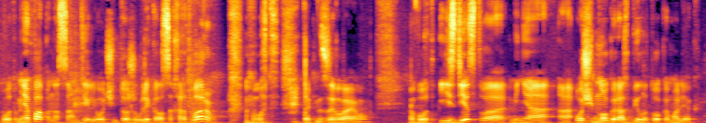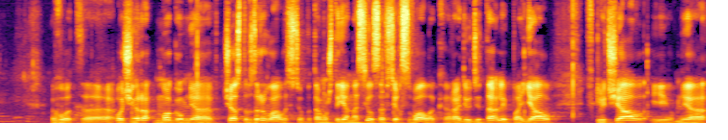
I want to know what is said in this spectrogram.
Вот. У меня папа, на самом деле, очень тоже увлекался хардваром, вот, так называемым. Вот. И с детства меня а, очень много раз било током Олег. Вот. Э, очень много у меня часто взрывалось все, потому что я носил со всех свалок радиодетали, паял, включал, и у меня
